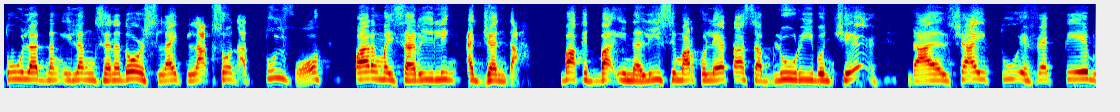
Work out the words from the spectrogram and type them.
tulad ng ilang senadors like Lacson at Tulfo parang may sariling agenda. Bakit ba inalis si Marcoleta sa Blue Ribbon Chair? Dahil siya ay too effective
